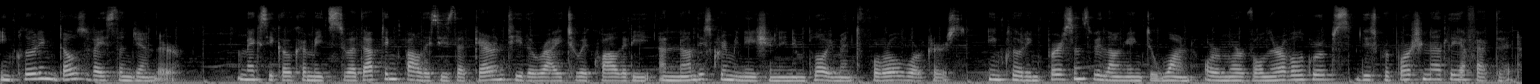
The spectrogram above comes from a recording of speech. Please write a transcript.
including those based on gender. Mexico commits to adopting policies that guarantee the right to equality and non discrimination in employment for all workers, including persons belonging to one or more vulnerable groups disproportionately affected.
